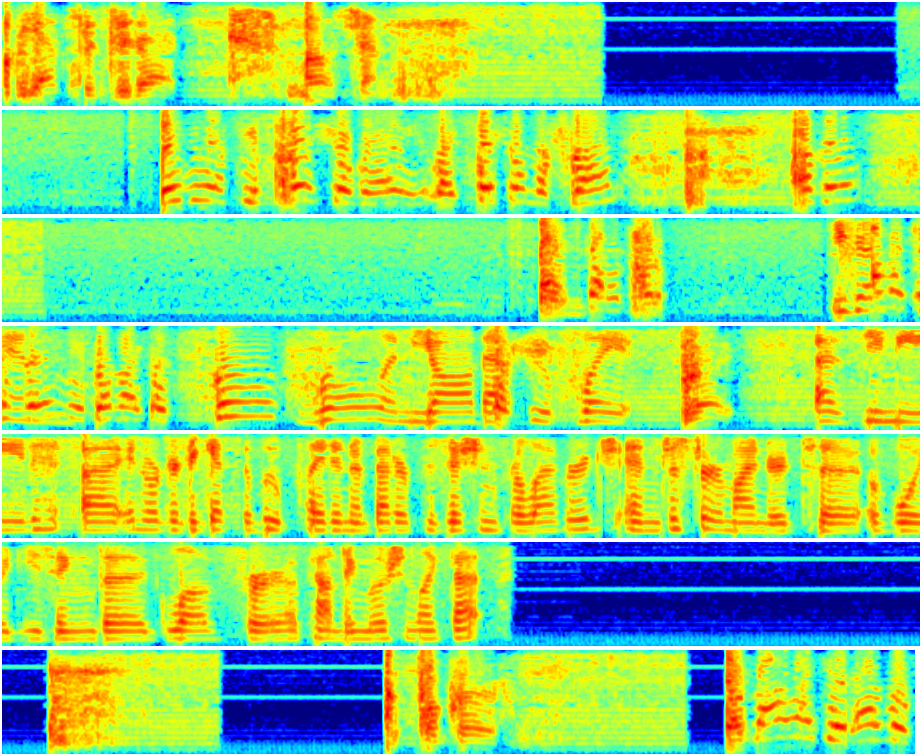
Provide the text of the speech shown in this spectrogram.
reaction to that motion. maybe if you push away, like push on the front of it. It's You guys like a can baby, like roll and yaw that boot plate Right. as you need uh, in order to get the boot plate in a better position for leverage. And just a reminder to avoid using the glove for a pounding motion like that. Okay. It's not like it ever.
